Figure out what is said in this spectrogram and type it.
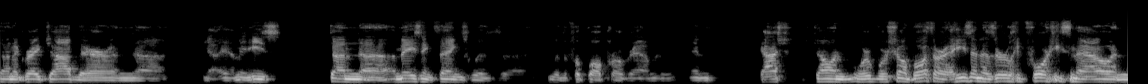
done a great job there, and uh, yeah, I mean he's done uh, amazing things with with the football program, and, and gosh, showing we're, we're showing both our he's in his early 40s now and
